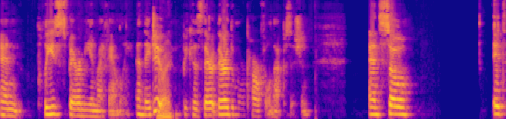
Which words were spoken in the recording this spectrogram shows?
and please spare me and my family. And they do Right. because they're they're the more powerful in that position. And so it's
